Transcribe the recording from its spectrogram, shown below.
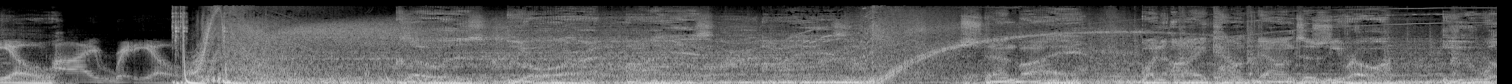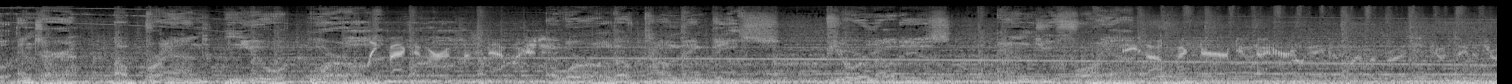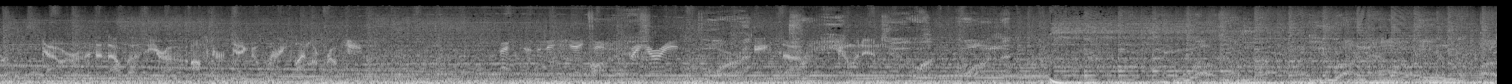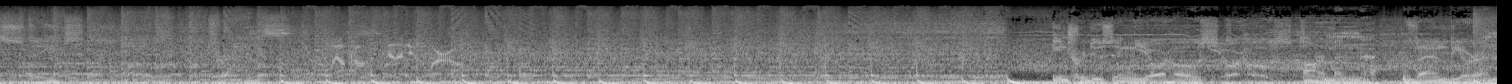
Radio. I Radio. Close your eyes. Stand by. When I count down to zero, you will enter a brand new world. Link back to Earth. established. A world host, your host, Armin Van Buuren.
